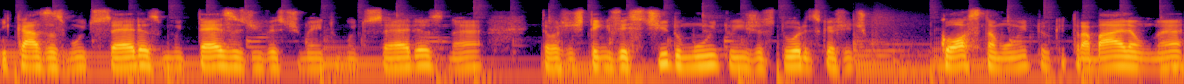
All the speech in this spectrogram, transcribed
e casas muito sérias, muito, teses de investimento muito sérias, né? Então a gente tem investido muito em gestores que a gente gosta muito, que trabalham, né?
